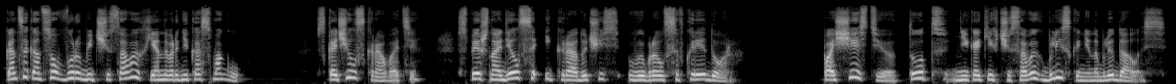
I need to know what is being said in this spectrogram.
В конце концов, вырубить часовых я наверняка смогу. вскочил с кровати, спешно оделся и, крадучись, выбрался в коридор. По счастью, тут никаких часовых близко не наблюдалось.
